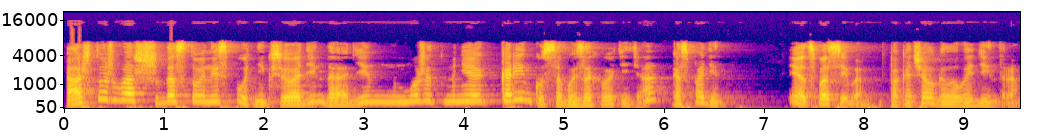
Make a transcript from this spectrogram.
«А что ж ваш достойный спутник все один да один? Может, мне Каринку с собой захватить, а, господин?» «Нет, спасибо», – покачал головой Динтра.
